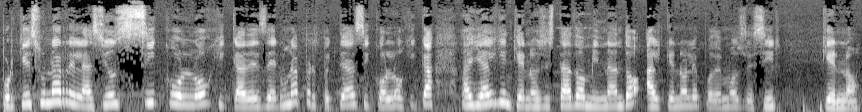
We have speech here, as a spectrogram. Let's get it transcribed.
porque es una relación psicológica. Desde una perspectiva psicológica, hay alguien que nos está dominando al que no le podemos decir que no.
